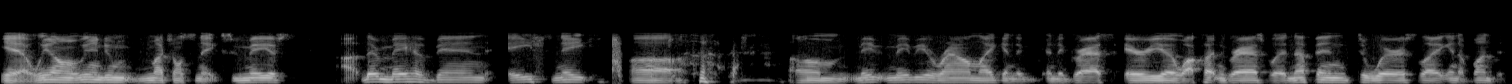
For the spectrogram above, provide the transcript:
yeah, we don't we didn't do much on snakes. We may have, uh, there may have been a snake, uh, um, maybe maybe around like in the in the grass area while cutting grass, but nothing to where it's like in abundance.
